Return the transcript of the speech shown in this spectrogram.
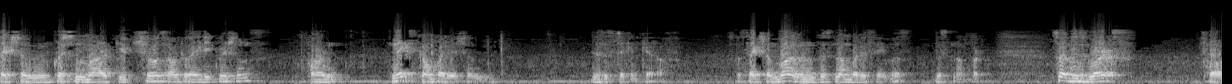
Section question mark it shows how to write equations. On next compilation this is taken care of. So section 1, this number is same as this number. So this works for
